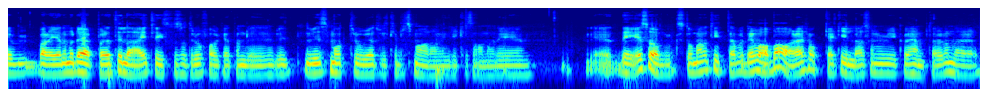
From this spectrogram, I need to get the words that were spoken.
är bara genom att döpa det till light liksom, så tror folk att de blir, vi, vi smått tror ju att vi ska bli smala om vi dricker sådana. Det, är- det, är så, står man och tittar på, det var bara tjocka killar som gick och hämtade de där.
